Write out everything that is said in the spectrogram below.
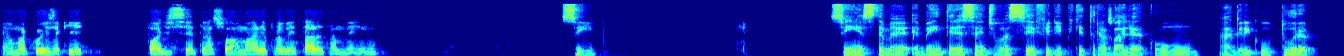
é uma coisa que pode ser transformada e aproveitada também, né? Sim. Sim, esse tema é é bem interessante. Você, Felipe, que trabalha com agricultura,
